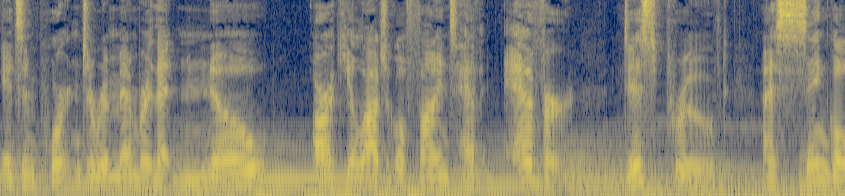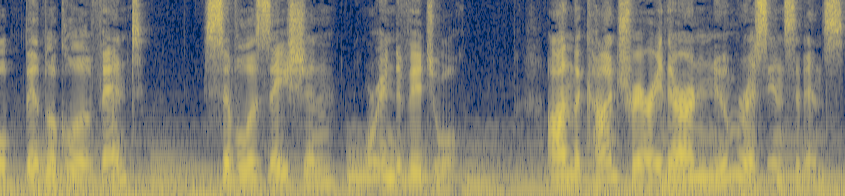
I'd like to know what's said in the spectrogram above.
It's important to remember that no archaeological finds have ever disproved a single biblical event, civilization, or individual. On the contrary, there are numerous incidents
